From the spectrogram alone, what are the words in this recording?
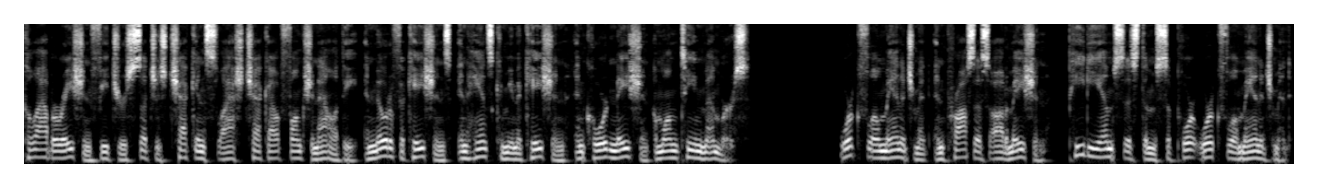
Collaboration features such as check-in slash checkout functionality and notifications enhance communication and coordination among team members. Workflow management and process automation, PDM systems support workflow management,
